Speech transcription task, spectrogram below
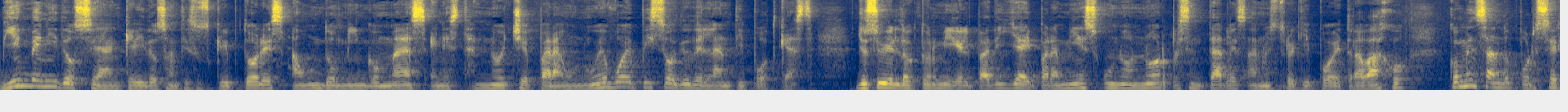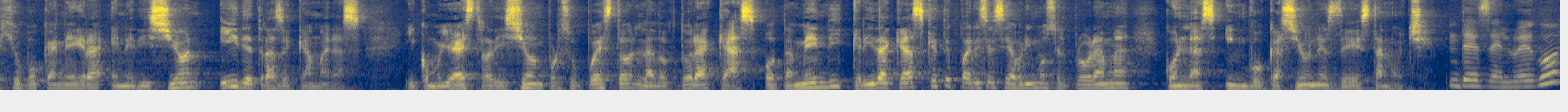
Bienvenidos sean queridos antisuscriptores a un domingo más en esta noche para un nuevo episodio del Antipodcast. Yo soy el doctor Miguel Padilla y para mí es un honor presentarles a nuestro equipo de trabajo, comenzando por Sergio Bocanegra en edición y detrás de cámaras. Y como ya es tradición, por supuesto, la doctora Cas Otamendi. Querida Cas, ¿qué te parece si abrimos el programa con las invocaciones de esta noche? Desde luego,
